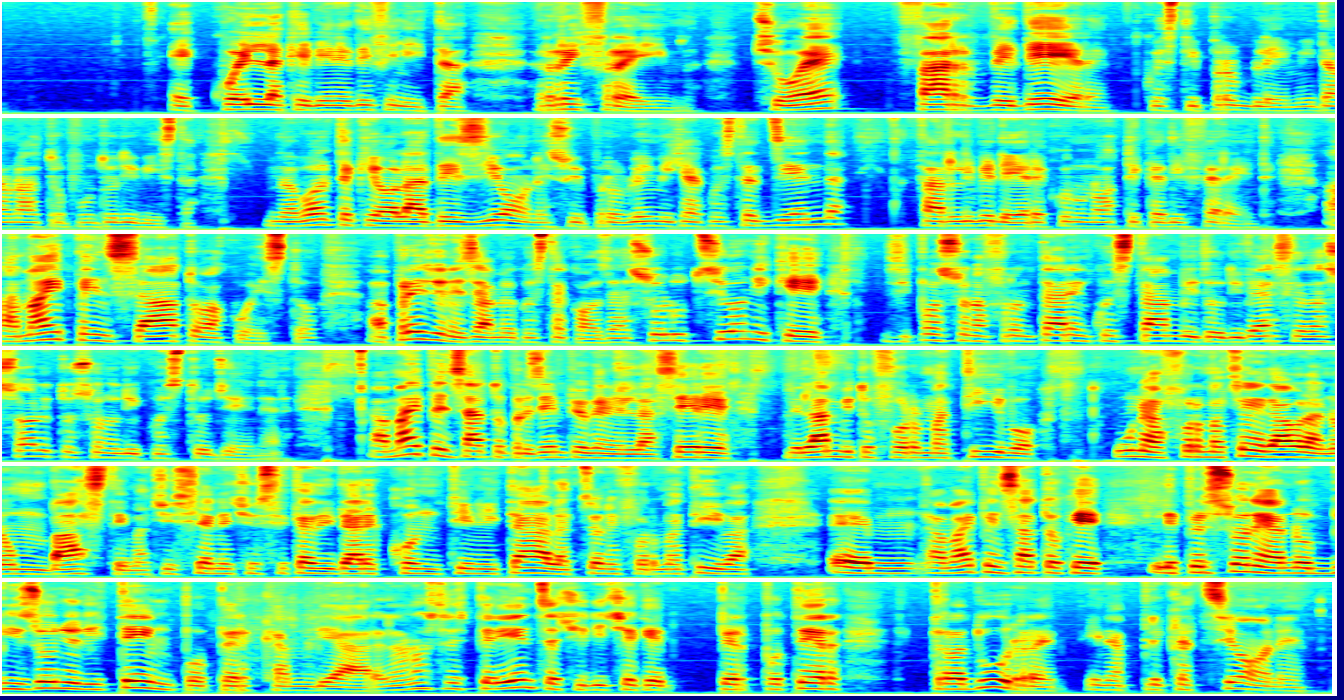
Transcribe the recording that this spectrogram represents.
è quella che viene definita reframe, cioè far vedere questi problemi da un altro punto di vista. Una volta che ho l'adesione sui problemi che ha questa azienda, farli vedere con un'ottica differente. Ha mai pensato a questo? Ha preso in esame questa cosa? Soluzioni che si possono affrontare in quest'ambito diverse dal solito sono di questo genere. Ha mai pensato, per esempio, che nella serie, nell'ambito formativo, una formazione d'aula non basti, ma ci sia necessità di dare continuità all'azione formativa? Eh, ha mai pensato che le persone hanno bisogno di tempo per cambiare? La nostra esperienza ci dice che per poter tradurre in applicazione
